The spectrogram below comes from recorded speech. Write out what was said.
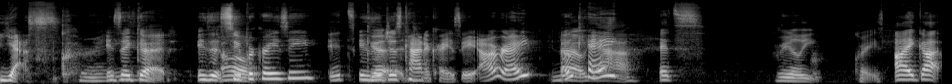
Yes. Crazy. Is it good? Is it oh, super crazy? It's Is good. it just kind of crazy? All right. No, okay. Yeah. It's really crazy. I got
